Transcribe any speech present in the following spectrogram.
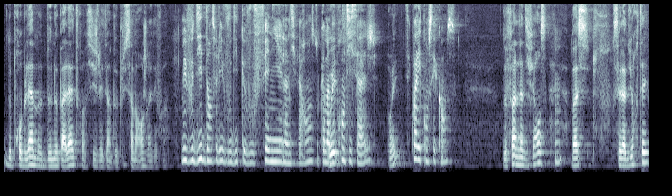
de problèmes de ne pas l'être. Si je l'étais un peu plus, ça m'arrangerait des fois. Mais vous dites dans ce livre, vous dites que vous feignez l'indifférence comme un apprentissage. Oui. C'est quoi les conséquences de fin de l'indifférence mm. bah, C'est la dureté.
